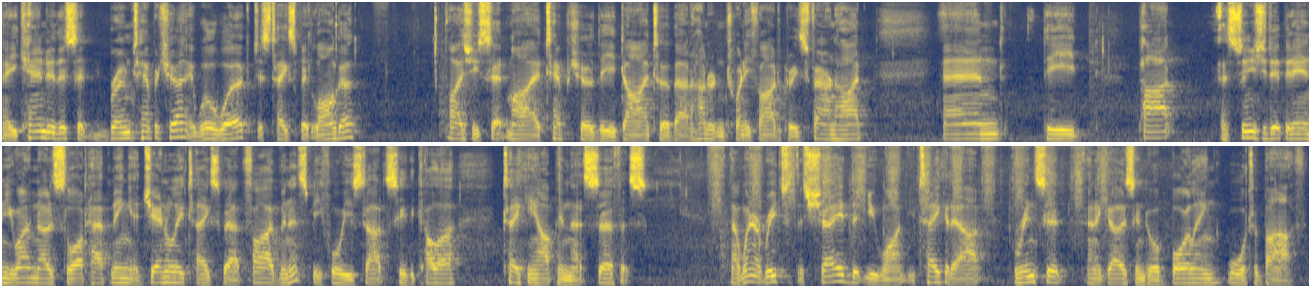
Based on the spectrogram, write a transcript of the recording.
Now you can do this at room temperature, it will work, just takes a bit longer. I usually set my temperature of the dye to about 125 degrees Fahrenheit and the part, as soon as you dip it in, you won't notice a lot happening. It generally takes about five minutes before you start to see the colour taking up in that surface. Now when it reaches the shade that you want, you take it out, rinse it, and it goes into a boiling water bath.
